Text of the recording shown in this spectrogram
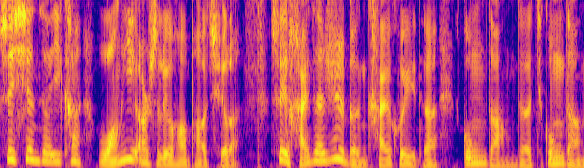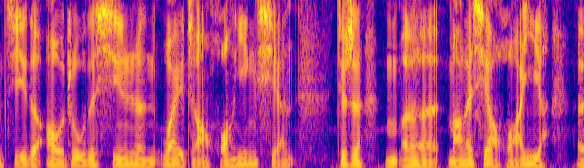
所以现在一看，王毅二十六号跑去了，所以还在日本开会的工党的工党籍的澳洲的新任外长黄英贤。就是呃，马来西亚华裔啊，呃，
